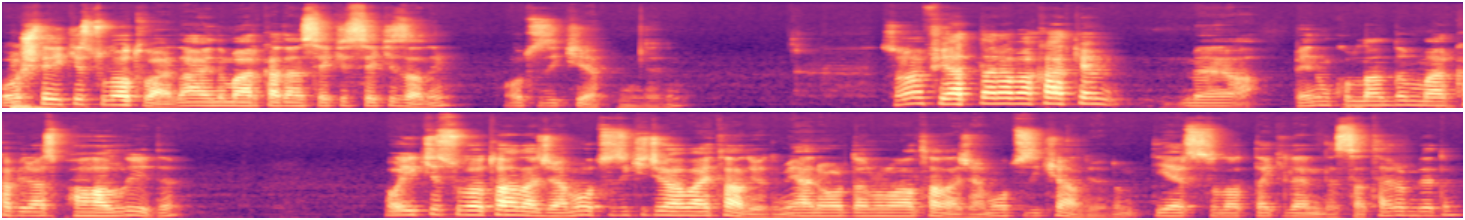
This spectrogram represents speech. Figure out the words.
Boşta iki slot vardı. Aynı markadan 8-8 alayım. 32 yapayım dedim. Sonra fiyatlara bakarken e, benim kullandığım marka biraz pahalıydı. O iki slotu alacağımı 32 GB alıyordum. Yani oradan 16 alacağımı 32 alıyordum. Diğer slottakilerini de satarım dedim.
